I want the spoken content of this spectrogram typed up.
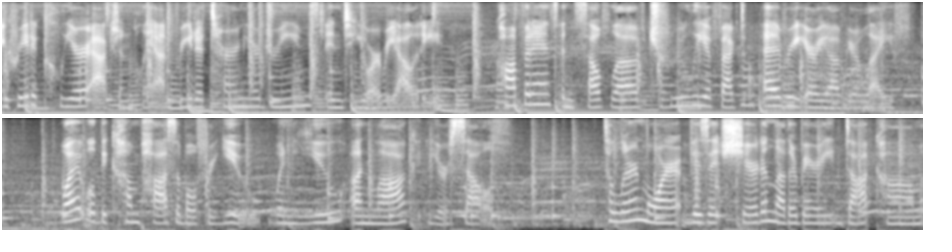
and create a clear action plan for you to turn your dreams into your reality. Confidence and self love truly affect every area of your life. What will become possible for you when you unlock yourself? To learn more, visit SheridanLeatherberry.com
